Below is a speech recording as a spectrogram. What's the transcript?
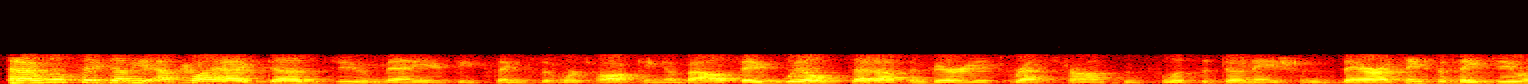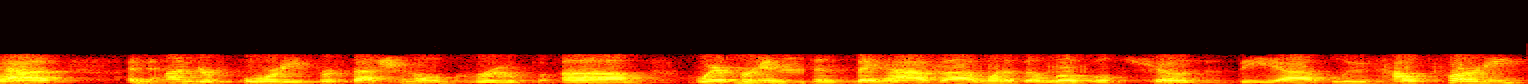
And I will say WFYI does do many of these things that we're talking about. They will set up in various restaurants and solicit donations there. I think that they do have an under 40 professional group um, where, for instance, they have uh, one of the local shows is the uh, Blues House Party.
